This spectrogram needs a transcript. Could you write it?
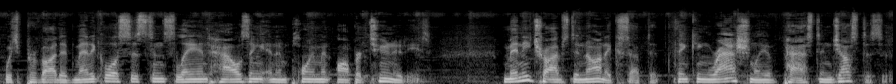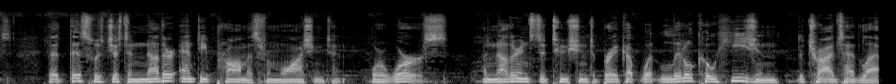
which provided medical assistance, land, housing, and employment opportunities. Many tribes did not accept it, thinking rationally of past injustices, that this was just another empty promise from Washington, or worse, another institution to break up what little cohesion the tribes had left.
